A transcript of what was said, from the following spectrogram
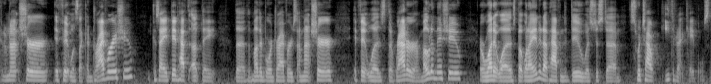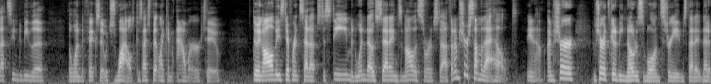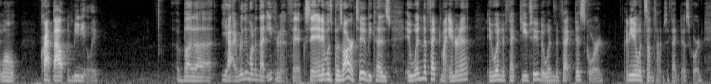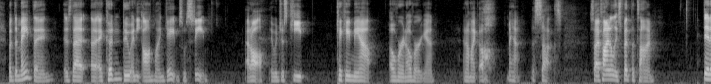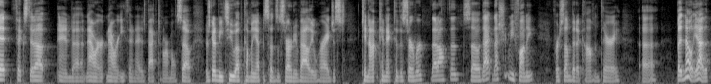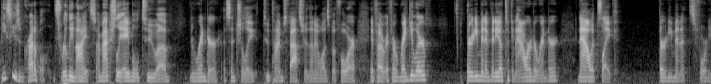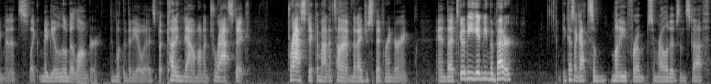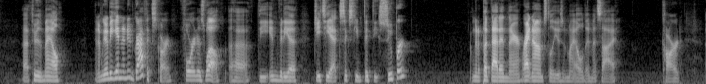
and I'm not sure if it was like a driver issue because I did have to update the the motherboard drivers. I'm not sure if it was the router or modem issue or what it was, but what I ended up having to do was just uh, switch out Ethernet cables. That seemed to be the the one to fix it, which is wild because I spent like an hour or two doing all these different setups to Steam and Windows settings and all this sort of stuff. And I'm sure some of that helped. You know, I'm sure I'm sure it's going to be noticeable on streams that it that it won't crap out immediately. But uh, yeah, I really wanted that Ethernet fix, and it was bizarre too because it wouldn't affect my internet. It wouldn't affect YouTube. It wouldn't affect Discord. I mean, it would sometimes affect Discord. But the main thing is that uh, I couldn't do any online games with Steam at all. It would just keep kicking me out over and over again. And I'm like, oh, man, this sucks. So I finally spent the time, did it, fixed it up, and uh, now our now our Ethernet is back to normal. So there's going to be two upcoming episodes of Stardew Valley where I just cannot connect to the server that often. So that that should be funny for some bit of commentary. Uh, but no, yeah, the PC is incredible. It's really nice. I'm actually able to uh, render essentially two times faster than I was before. If a if a regular 30 minute video took an hour to render, now it's like 30 minutes, 40 minutes, like maybe a little bit longer than what the video is, but cutting down on a drastic, drastic amount of time that I just spent rendering. And that's going to be getting even better because I got some money from some relatives and stuff uh, through the mail. And I'm going to be getting a new graphics card for it as well. Uh, the NVIDIA GTX 1650 Super. I'm going to put that in there. Right now, I'm still using my old MSI card.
